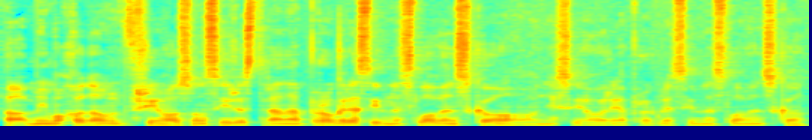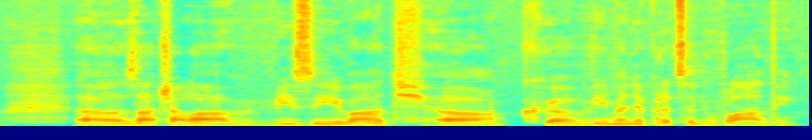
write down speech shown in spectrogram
A mimochodom, všimol som si, že strana Progresívne Slovensko, oni si hovoria Progresívne Slovensko, e, začala vyzývať e, k výmene predsedu vlády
